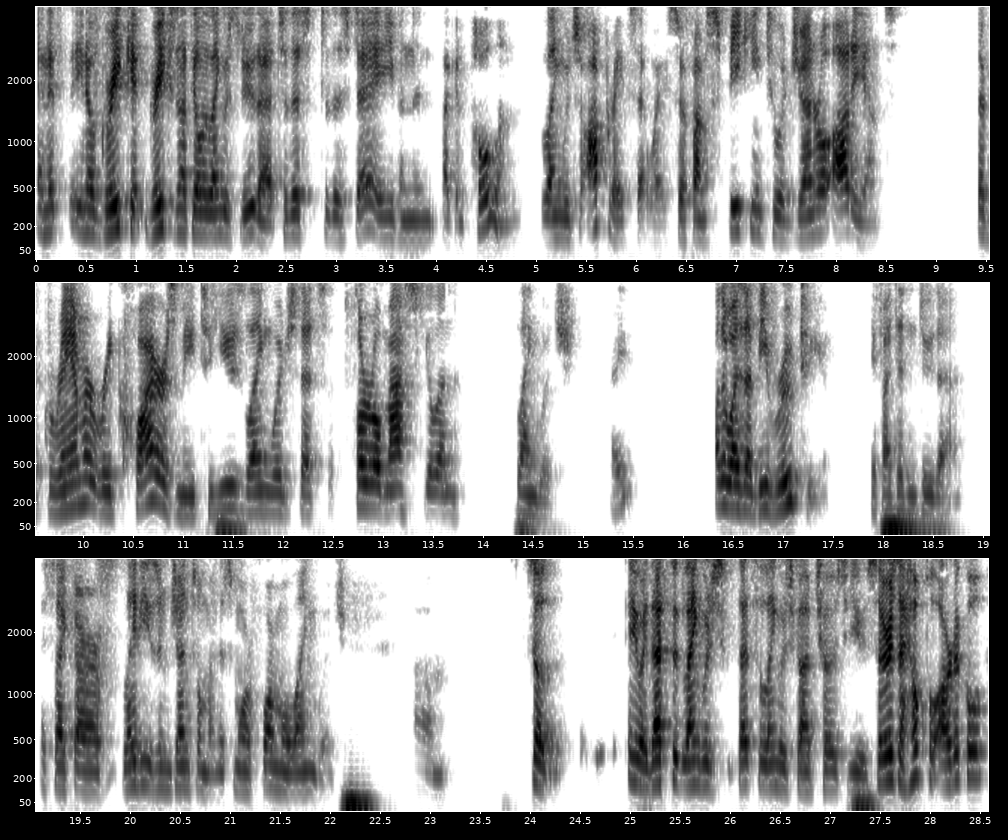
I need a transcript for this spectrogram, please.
and it's you know Greek Greek is not the only language to do that. To this to this day, even in like in Poland, language operates that way. So if I'm speaking to a general audience, the grammar requires me to use language that's plural masculine language, right? Otherwise, I'd be rude to you if I didn't do that. It's like our ladies and gentlemen. It's more formal language. Um, so anyway, that's the language. That's the language God chose to use. So there's a helpful article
